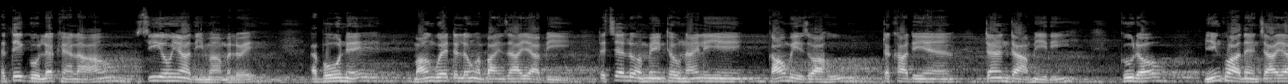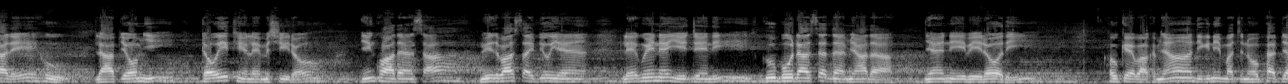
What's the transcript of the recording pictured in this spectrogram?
အစ်စ်ကိုလက်ခံလာအောင်စီးယုံရသည်မှမလွယ်အဘိုးနဲ့မောင်းခွဲတစ်လုံးအပိုင်စားရပြီးတစ်ချက်လိုအမိန်ထုံနိုင်လျင်ကောင်းပေစွာဟုတခါတရံတန်းတမိသည်ခုတော့ မြင်းခွာတန်ကြားရတယ်ဟုလာပြောမည်ဒေါ်အေးခင်လည်းမရှိတော့မြင်းခွာတန်စာຫນွေစပားစိုက်ပြိုးရန်လေကွင်းထဲရေတင်သည်ကုဗိုဒာဆက်တန်များသာညံနေပေတော့သည် ဟုတ်ကဲ့ပါခင်ဗျာဒီကနေ့မှကျွန်တော်ဖတ်ပြ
